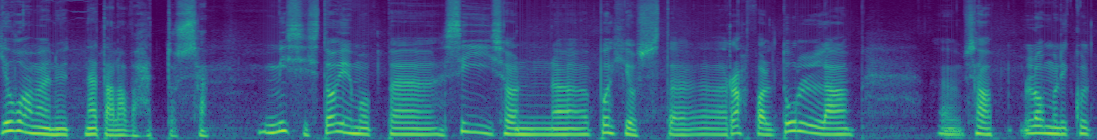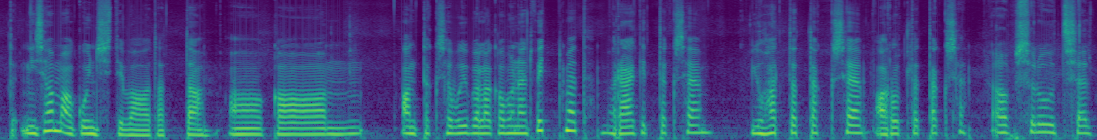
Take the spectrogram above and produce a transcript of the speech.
jõuame nüüd nädalavahetusse. mis siis toimub, äh, siis on äh, põhjust rahval tulla, saab loomulikult niisama kunsti vaadata, aga mm, antakse võib-olla ka mõned võtmed, räägitakse juhatatakse, arutletakse? absoluutselt,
